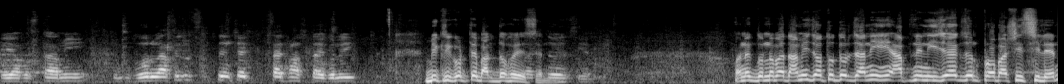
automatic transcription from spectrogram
এই অবস্থা আমি গরু আছে তিন চার চার পাঁচটা এগুলোই বিক্রি করতে বাধ্য হয়েছেন। অনেক ধন্যবাদ। আমি যতদূর জানি আপনি নিজে একজন প্রবাসী ছিলেন।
